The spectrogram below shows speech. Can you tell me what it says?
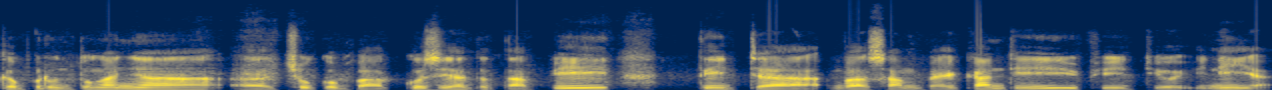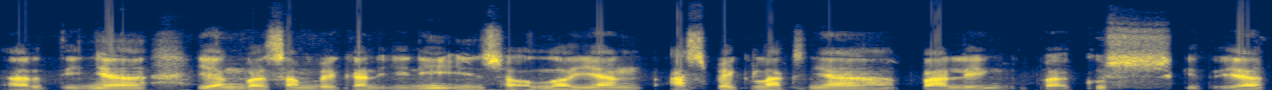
keberuntungannya cukup bagus ya tetapi tidak Mbak sampaikan di video ini ya. Artinya yang Mbak sampaikan ini insya Allah yang aspek laksnya paling bagus gitu ya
